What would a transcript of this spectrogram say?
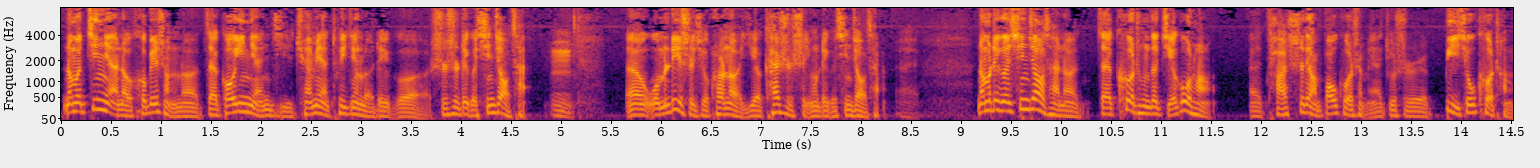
那么今年呢，河北省呢在高一年级全面推进了这个实施这个新教材。嗯，呃，我们历史学科呢也开始使用这个新教材。哎，那么这个新教材呢，在课程的结构上，呃，它实际上包括什么呀？就是必修课程，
